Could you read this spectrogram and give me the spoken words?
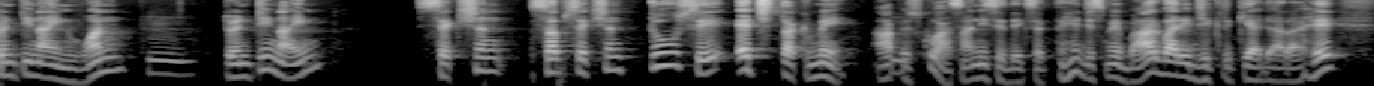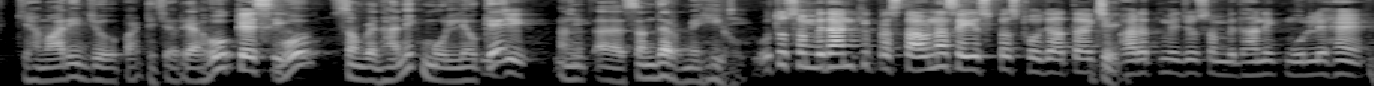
twenty nine one twenty nine section sub section two से एच तक में आप इसको आसानी से देख सकते हैं जिसमें बार बार ये ज़िक्र किया जा रहा है कि हमारी जो पाठ्यचर्या हो कैसी वो संवैधानिक मूल्यों के जी, अ, संदर्भ में ही हो। वो तो संविधान की प्रस्तावना से ही स्पष्ट हो जाता है कि भारत में जो संवैधानिक मूल्य हैं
